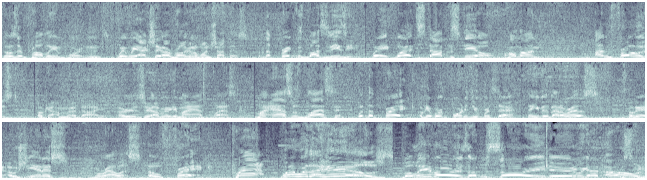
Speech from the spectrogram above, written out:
Those are probably important. Wait, we actually are probably gonna one-shot this. What the frick? This boss is easy. Wait, what? Stop the steal. Hold on. I'm froze. Okay, I'm gonna die. Are you serious? I'm gonna get my ass blasted. My ass was blasted. What the frick? Okay, we're at 42%. Thank you for the battle res. Okay, Oceanus Borealis. Oh, frick. Crap. Where were the heels? Believers, I'm sorry, dude. We got owned.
